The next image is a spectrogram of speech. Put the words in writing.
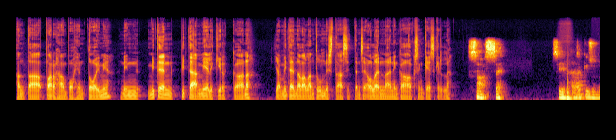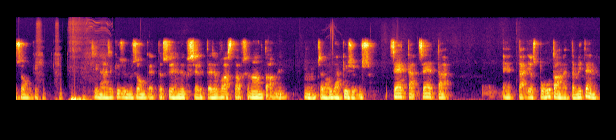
antaa parhaan pohjan toimia, niin miten pitää mieli kirkkaana ja miten tavallaan tunnistaa sitten se olennainen kaauksen keskellä? Saa se. Siinähän se kysymys onkin. Siinähän se kysymys onkin, että jos siihen yksiselitteisen vastauksen antaa, niin mm, se on hyvä kysymys. Se, että, se että, että jos puhutaan, että miten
